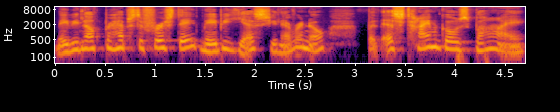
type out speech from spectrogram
Maybe not perhaps the first day, maybe yes, you never know. But as time goes by,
